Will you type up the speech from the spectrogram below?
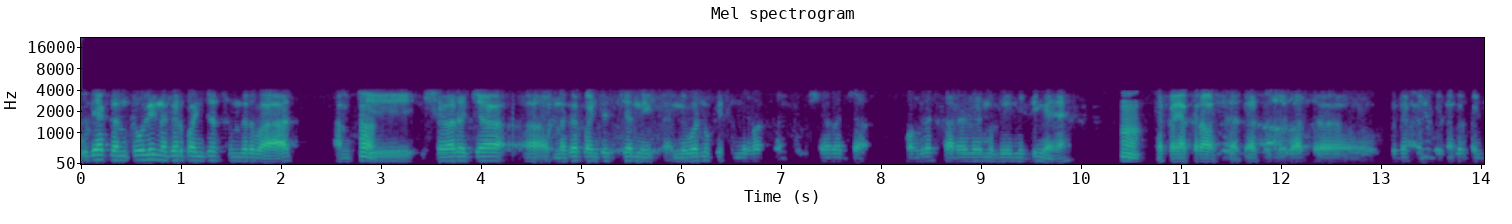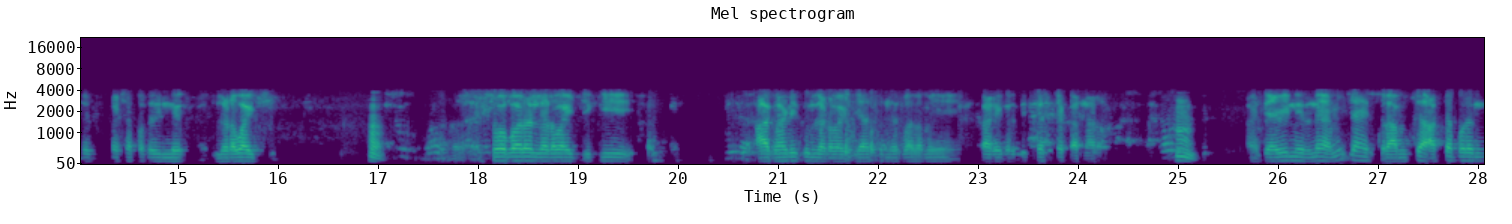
उद्या कणकवली नगरपंचायत संदर्भात आमची शहराच्या नगरपंचायतच्या निवडणुकीसंदर्भात शहराच्या काँग्रेस कार्यालयामध्ये मिटिंग आहे. सकाळी अकरा वाजता. त्या संदर्भात कणकवली नगरपंचायत कशा पद्धतीने लढवायची? स्वबळ लढवायची की आघाडीतून लढवायची? या संदर्भात आम्ही कार्यकर्ते चर्चा करणार आहोत. आणि त्यावेळी निर्णय आम्ही जाहीर करू. आमच्या आतापर्यंत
